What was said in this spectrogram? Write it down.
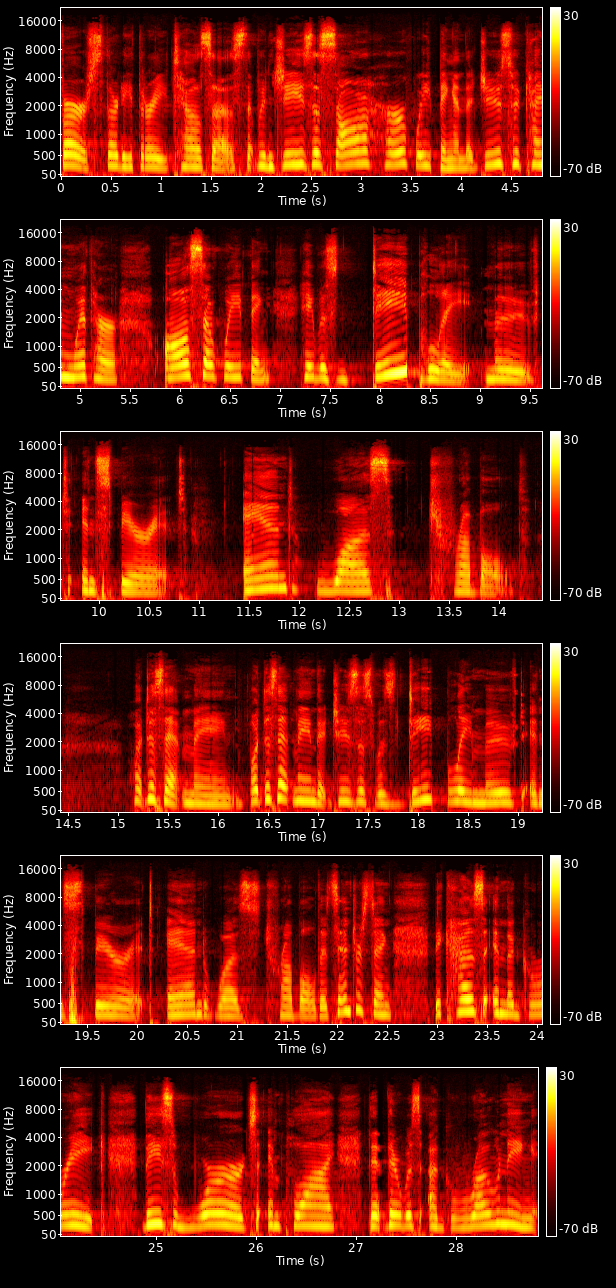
verse 33 tells us that when Jesus saw her weeping and the Jews who came with her also weeping, he was deeply moved in spirit and was troubled. What does that mean? What does that mean that Jesus was deeply moved in spirit and was troubled? It's interesting because in the Greek, these words imply that there was a groaning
